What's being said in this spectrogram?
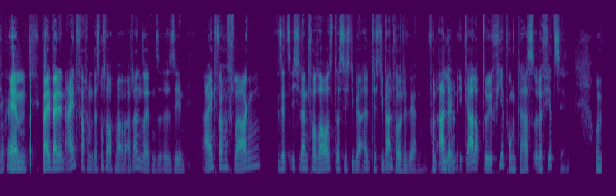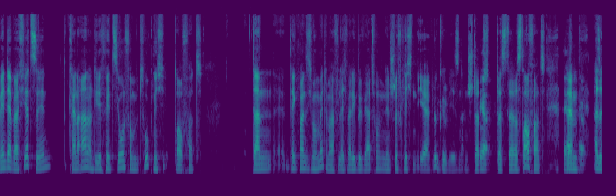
Okay. Ähm, weil bei den einfachen, das muss man auch mal auf, auf anderen Seiten sehen, einfache Fragen setze ich dann voraus, dass, ich die, dass die beantwortet werden. Von allen, mhm. egal ob du vier Punkte hast oder 14. Und wenn der bei 14, keine Ahnung, die Definition vom Betrug nicht drauf hat, dann äh, denkt man sich, Moment mal, vielleicht war die Bewertung in den schriftlichen eher Glück mhm. gewesen, anstatt ja. dass der was drauf hat. Ja, ähm, ja. Also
